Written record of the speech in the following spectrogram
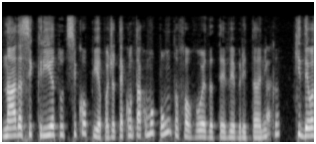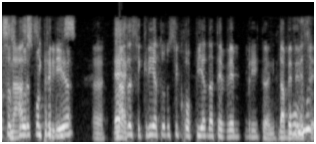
nada se cria, tudo se copia. Pode até contar como ponto a favor da TV britânica, que deu essas Nada duas contribuições. É. É. Nada se cria, tudo se copia da TV britânica, da BBC.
